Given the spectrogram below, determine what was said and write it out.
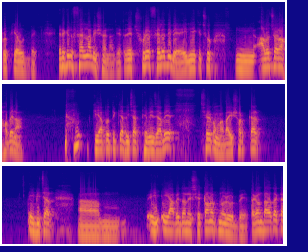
প্রক্রিয়া উদ্বেগ, এটা কিন্তু ফেলনা বিষয় না যে এটা যে ছুঁড়ে ফেলে দিবে, এই নিয়ে কিছু আলোচনা হবে না। ক্রিয়া প্রতিক্রিয়া বিচার থেমে যাবে, সেরকম না। বা এই সরকার এই বিচার এই এই আবেদনে সে টনক নড়ে উঠবে। তার কারণ তারা তো একটা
